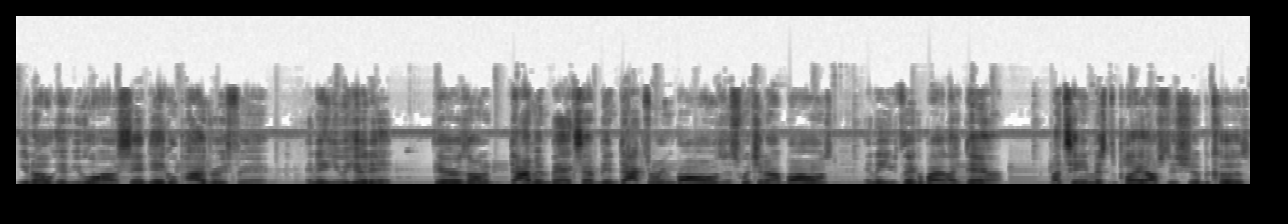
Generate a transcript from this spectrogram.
You know, if you are a San Diego Padres fan and then you hear that the Arizona Diamondbacks have been doctoring balls and switching out balls, and then you think about it like, damn, my team missed the playoffs this year because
